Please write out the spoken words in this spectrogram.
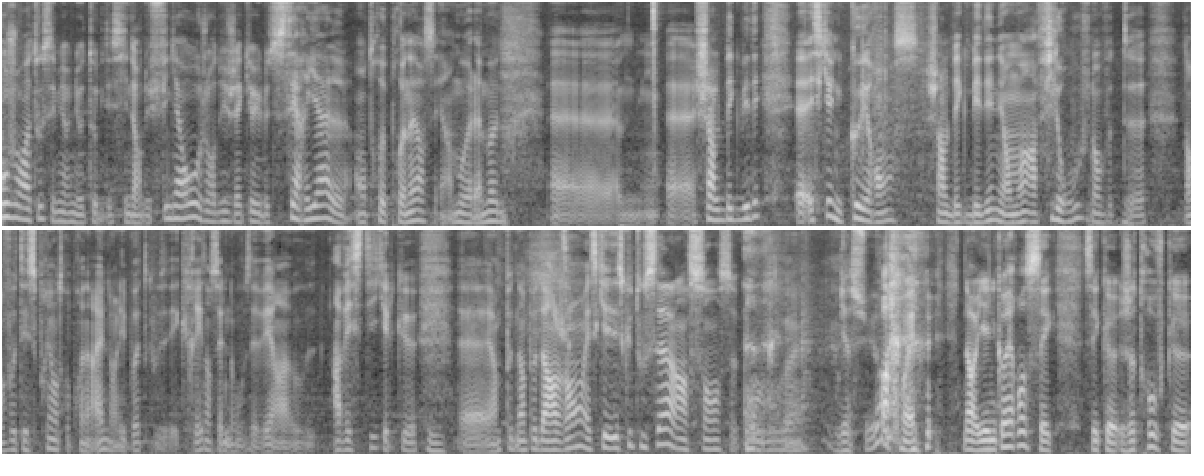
Bonjour à tous et bienvenue au Talk Dessineur du Figaro. Aujourd'hui, j'accueille le serial entrepreneur, c'est un mot à la mode, euh, euh, Charles Becbédé. Euh, est-ce qu'il y a une cohérence, Charles Becbédé, néanmoins, un fil rouge dans votre, dans votre esprit entrepreneurial, dans les boîtes que vous avez créées, dans celles dont vous avez investi quelques, mm. un peu, peu d'argent? Est-ce est que tout ça a un sens pour vous Bien sûr. non, il y a une cohérence, c'est que je trouve que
